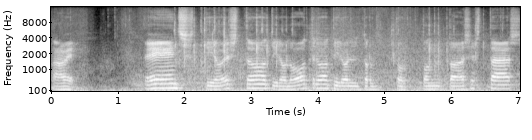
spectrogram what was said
A ver. Ench, tiro esto, tiro lo otro, tiro el tor, tor tontas estas.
